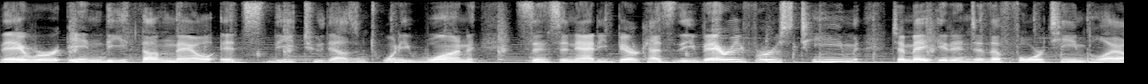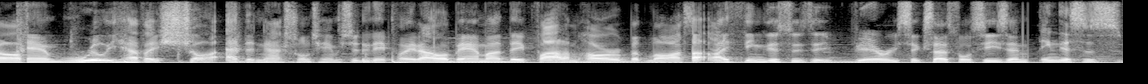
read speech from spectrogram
They were in the thumbnail. It's the 2021 Cincinnati Bearcats, the very first team to make it into the four-team playoff and really have a shot at the national championship. They played Alabama. They fought them hard but lost. I think this was a very successful season. I think this is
